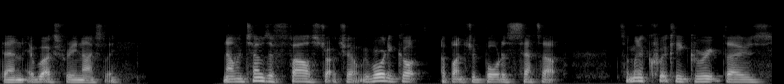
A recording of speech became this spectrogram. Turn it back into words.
then it works really nicely. Now in terms of file structure, we've already got a bunch of borders set up. So I'm going to quickly group those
